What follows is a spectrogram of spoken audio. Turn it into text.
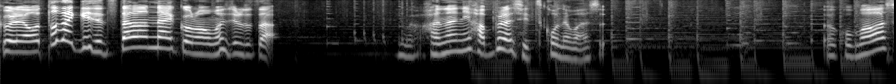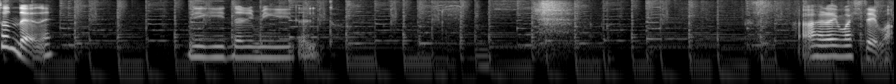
これ音だけじゃ伝わんないこの面白さ鼻に歯ブラシ突っ込んでます。こう回すんだよね。右左右左と。洗いました今。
